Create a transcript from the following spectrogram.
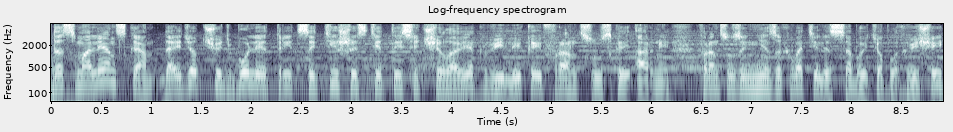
до Смоленска дойдет чуть более 36 тысяч человек Великой французской армии. Французы не захватили с собой теплых вещей,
